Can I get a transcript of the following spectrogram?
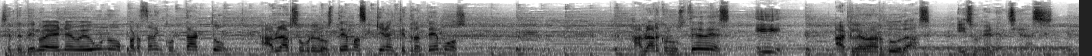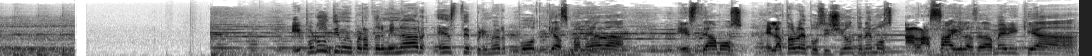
79 91 para estar en contacto, hablar sobre los temas que quieran que tratemos, hablar con ustedes y aclarar dudas y sugerencias. Y por último y para terminar este primer podcast manada, estamos en la tabla de posición tenemos a las Águilas del la América.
